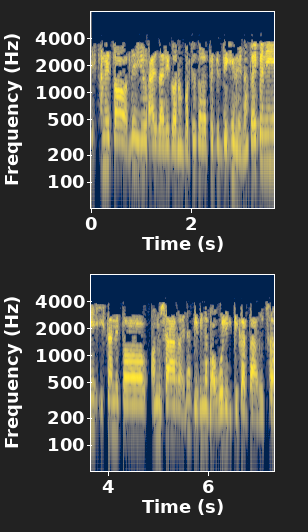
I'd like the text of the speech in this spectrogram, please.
स्थानीय तहहरूले यो साझेदारी गर्नु पर्थ्यो तर त्यति देखिँदैन। तैपनि स्थानीय तह अनुसार होइन विभिन्न भौगोलिक विकटताहरू छ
